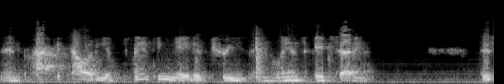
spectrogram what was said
and practicality of planting native trees in landscape setting. This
